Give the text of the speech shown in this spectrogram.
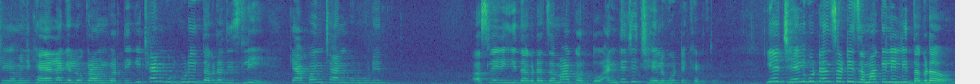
शे म्हणजे खेळायला गेलो ग्राउंडवरती की छान गुडगुडीत दगडं दिसली की आपण छान गुडगुडीत असलेली ही दगडं जमा करतो आणि त्याचे झेलगोटे खेळतो. या झेलगोट्यांसाठी जमा केलेली दगडं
